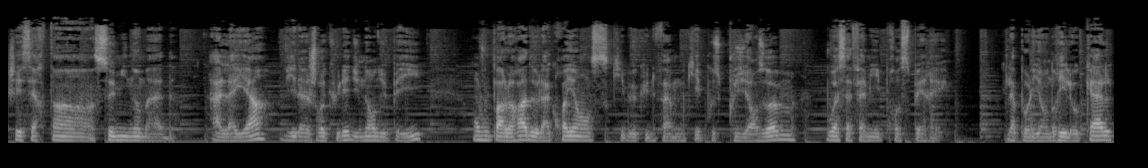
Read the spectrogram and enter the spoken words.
chez certains semi-nomades. À Laïa, village reculé du nord du pays, on vous parlera de la croyance qui veut qu'une femme qui épouse plusieurs hommes voit sa famille prospérer. La polyandrie locale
